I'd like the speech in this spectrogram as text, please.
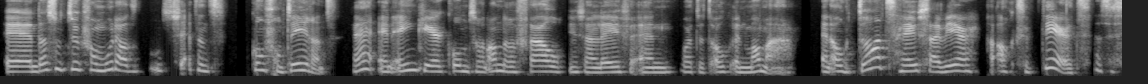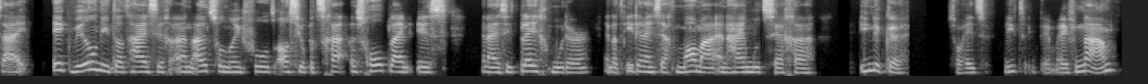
En dat is natuurlijk van moeder altijd ontzettend confronterend. Hè? In één keer komt er een andere vrouw in zijn leven en wordt het ook een mama. En ook dat heeft zij weer geaccepteerd. Dat ze zei, ik wil niet dat hij zich een uitzondering voelt als hij op het schoolplein is en hij ziet pleegmoeder. En dat iedereen zegt mama en hij moet zeggen Ineke. Zo heet ze niet, ik neem even naam.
